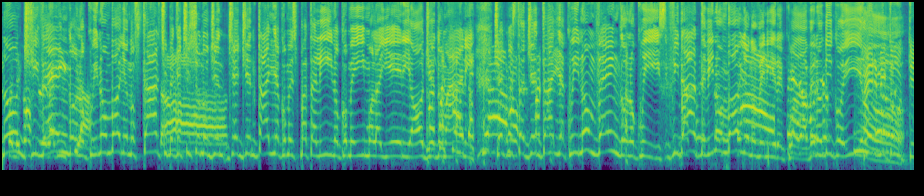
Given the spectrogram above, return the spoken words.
non ci vengono qui, non vogliono starci No. perché ci sono gen- c'è gentaglia come Spatalino, come Imola ieri, oggi Ma e domani, c'è questa gentaglia qui, non vengono qui, fidatevi, non vogliono venire qua, ve lo dico io. Fermi tutti,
